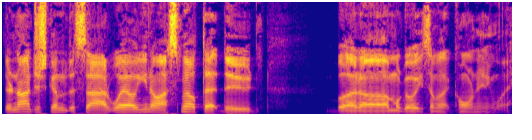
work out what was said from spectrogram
they're not just going to decide. Well, you know, I smelt that dude, but uh, I'm gonna go eat some of that corn anyway.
